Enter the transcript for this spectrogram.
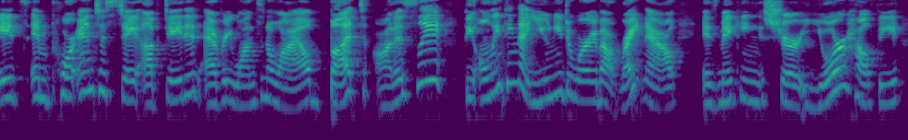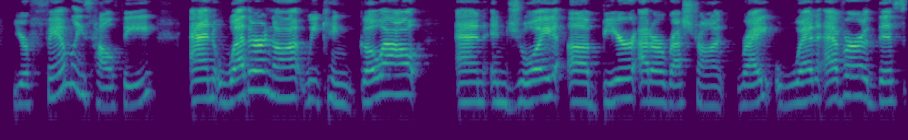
It's important to stay updated every once in a while, but honestly, the only thing that you need to worry about right now is making sure you're healthy, your family's healthy, and whether or not we can go out and enjoy a beer at our restaurant, right? Whenever this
